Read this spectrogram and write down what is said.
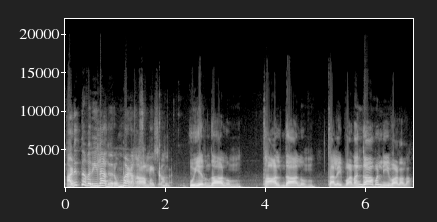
அடுத்த வரியில அது ரொம்ப அழகா சொல்லியிருக்காங்க. உயர்ந்தாலும் தாழ்ந்தாலும் தலை வணங்காமல் நீ வாழலாம்.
